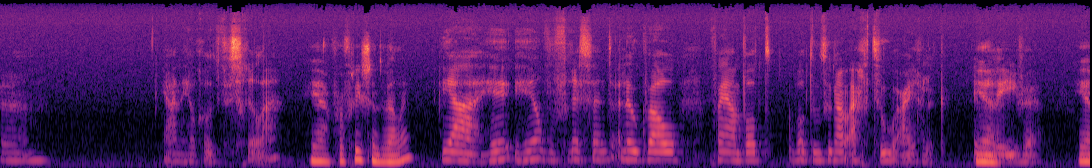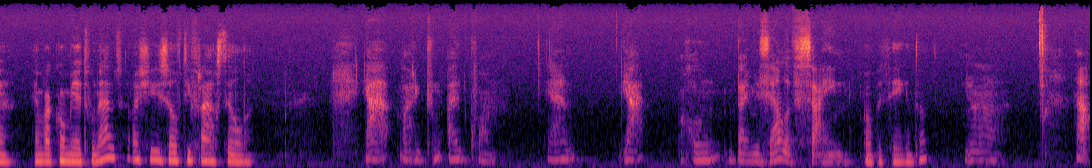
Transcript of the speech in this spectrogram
ehm, ja, een heel groot verschil, hè? Ja, verfrissend wel, hè? Ja, heel, heel verfrissend. En ook wel van ja, wat, wat doet er nou echt toe eigenlijk in Ja. het leven? Ja. En waar kom jij toen uit als je jezelf die vraag stelde? Ja, waar ik toen uitkwam. Ja, ja gewoon bij mezelf zijn. Wat betekent dat? Ja. Nou,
